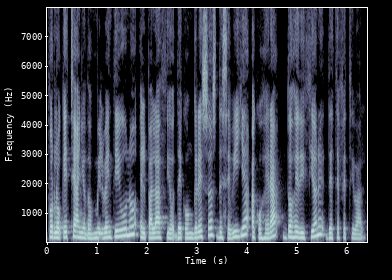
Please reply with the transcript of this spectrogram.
por lo que este año 2021 el Palacio de Congresos de Sevilla acogerá dos ediciones de este festival.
